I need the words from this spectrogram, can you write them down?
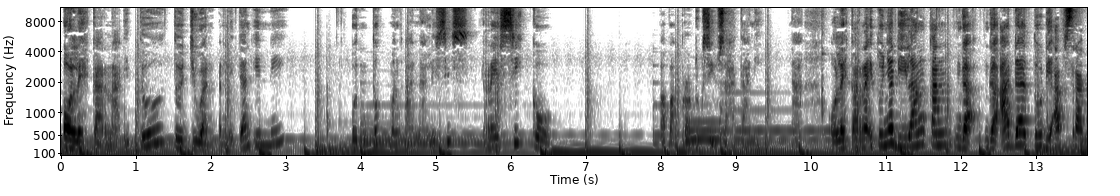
oleh karena itu tujuan penelitian ini untuk menganalisis resiko bapak produksi usaha tani. Nah, oleh karena itunya dihilangkan, nggak nggak ada tuh di abstrak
